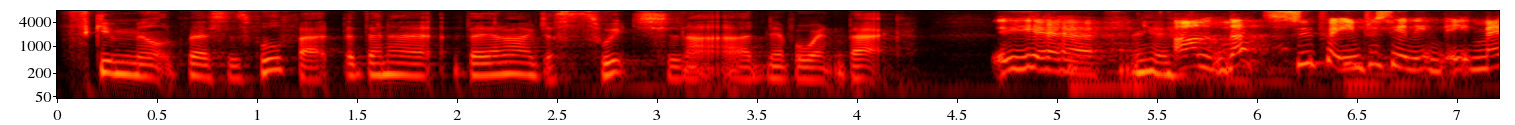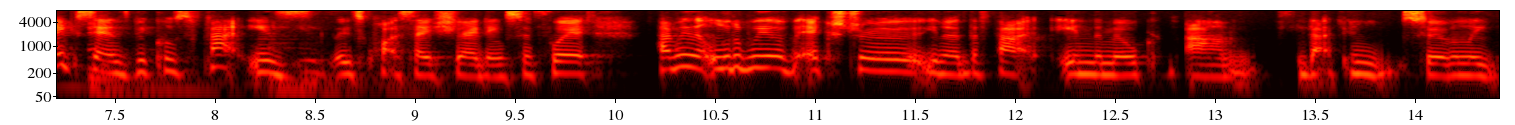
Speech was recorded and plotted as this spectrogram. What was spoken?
skim milk versus full fat. But then I then I just switched and I, I never went back. Yeah, yeah. Um, that's super interesting. It, it, makes sense because fat is is quite satiating. So if we're having a little bit of extra, you know, the fat in the milk, um, that can certainly,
